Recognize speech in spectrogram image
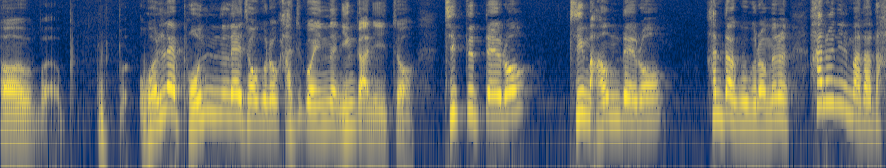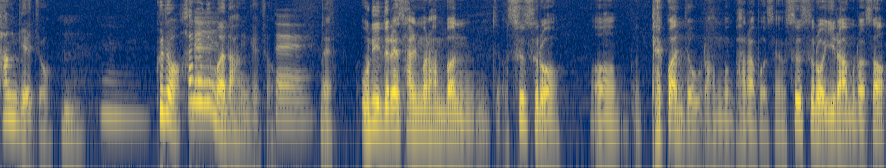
어 뭐, 원래 본래적으로 가지고 있는 인간이 있죠. 지 뜻대로 지 마음대로 한다고 그러면은 하는 일마다 다 한계죠. 그죠? 하는 네. 일마다 한계죠. 네. 네. 우리들의 삶을 한번 스스로 어, 객관적으로 한번 바라보세요. 스스로 일함으로써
